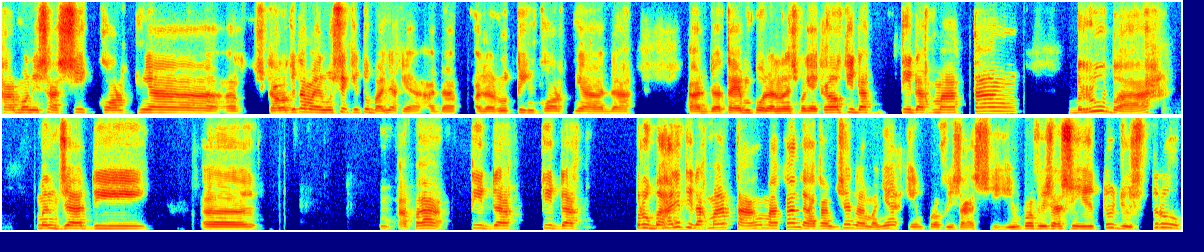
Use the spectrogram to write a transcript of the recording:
harmonisasi chordnya. eh, Kalau kita main musik itu banyak ya, ada ada routing chordnya, ada ada tempo dan lain sebagainya. Kalau tidak tidak matang berubah menjadi eh, apa tidak tidak perubahannya tidak matang maka nggak akan bisa namanya improvisasi improvisasi itu justru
